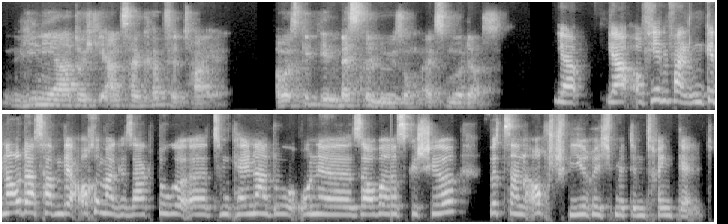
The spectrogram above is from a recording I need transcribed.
linear durch die Anzahl Köpfe teilen. Aber es gibt eben bessere Lösungen als nur das. Ja, ja, auf jeden Fall. Und genau das haben wir auch immer gesagt. Du äh, zum Kellner, du ohne sauberes Geschirr wird es dann auch schwierig mit dem Trinkgeld.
